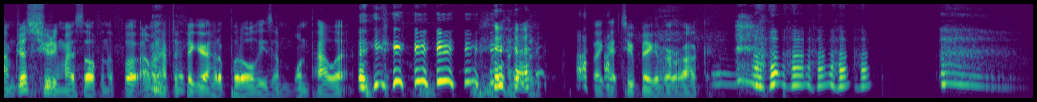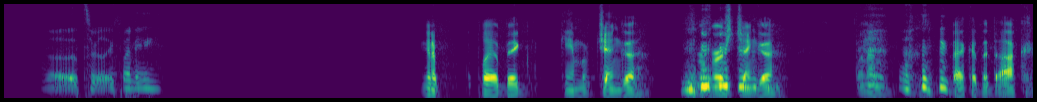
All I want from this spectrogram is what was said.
I'm just shooting myself in the foot. I'm gonna have to figure out how to put all these on one pallet if I get too big of a rock. oh, that's really funny. I'm gonna play a big game of Jenga, reverse Jenga, when I'm back at the dock.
